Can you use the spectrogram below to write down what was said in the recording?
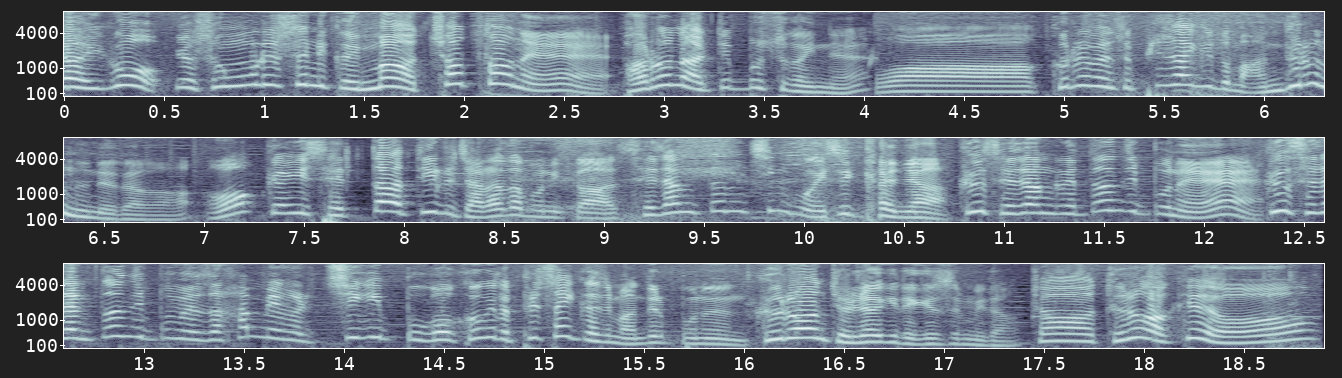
야 이거 야 성물 있으니까 임마 첫 턴에 바로 날뛰 부스가 있네. 와 그러면서 피사기도 만들었는데다가 어? 그러니까 이 셋 다 딜을 잘하다 보니까 세 장 뜬 친구가 있을 거 아니야. 그 세 장 그냥 던지뿌네 그세 장 던지뿌면서 한 명을 치기 뿌고 거기다 필살기까지 만들 뿌는 그런 전략이 되겠습니다. 자 들어갈게요.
